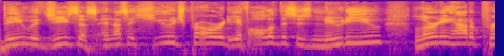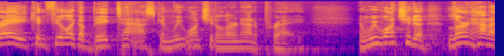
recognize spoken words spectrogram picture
be with Jesus, and that's a huge priority. If all of this is new to you, learning how to pray can feel like a big task, and we want you to learn how to pray. And we want you to learn how to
